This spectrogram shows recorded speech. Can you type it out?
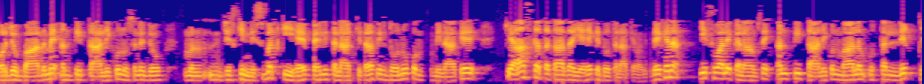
اور جو بعد میں انتی تالکن اس نے جو جس کی نسبت کی ہے پہلی طلاق کی طرف ان دونوں کو ملا کے کیاس کا تقاضا یہ ہے کہ دو طلاقیں واقع دیکھیں نا، اس والے کلام سے انتی تالکن معلوم اتلق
